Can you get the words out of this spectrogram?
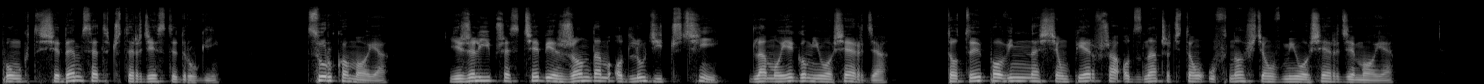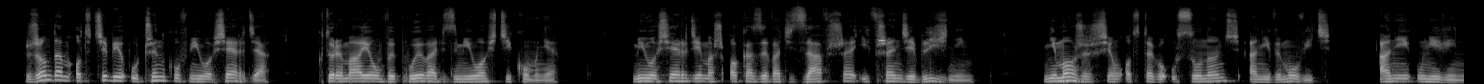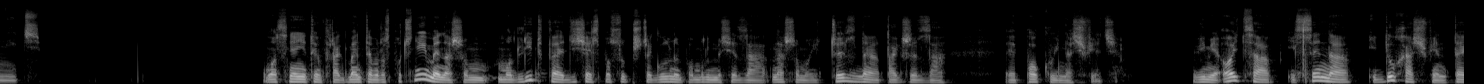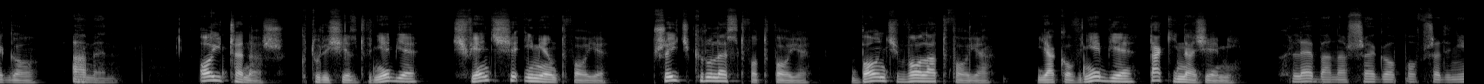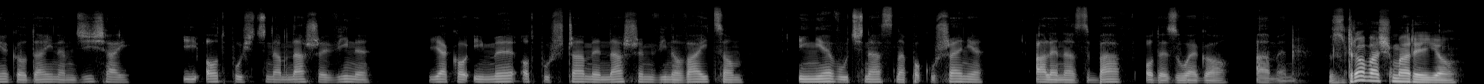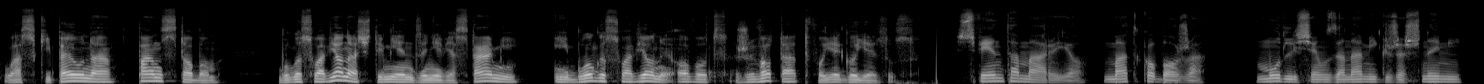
Punkt 742. Córko moja, jeżeli przez Ciebie żądam od ludzi czci dla mojego miłosierdzia, to Ty powinnaś się pierwsza odznaczać tą ufnością w miłosierdzie moje. Żądam od Ciebie uczynków miłosierdzia, które mają wypływać z miłości ku mnie. Miłosierdzie masz okazywać zawsze i wszędzie bliźnim. Nie możesz się od tego usunąć, ani wymówić, ani uniewinnić. Umocnieni tym fragmentem rozpocznijmy naszą modlitwę. Dzisiaj w sposób szczególny pomódlmy się za naszą ojczyznę, a także za e, pokój na świecie. W imię Ojca i Syna i Ducha Świętego. Amen. Ojcze nasz, któryś jest w niebie, święć się imię Twoje, przyjdź królestwo Twoje, bądź wola Twoja, jako w niebie, tak i na ziemi. Chleba naszego powszedniego daj nam dzisiaj i odpuść nam nasze winy, jako i my odpuszczamy naszym winowajcom i nie wódź nas na pokuszenie, ale nas zbaw ode złego. Amen. Zdrowaś Maryjo, łaski pełna, Pan z Tobą, błogosławionaś Ty między niewiastami i błogosławiony owoc żywota Twojego Jezus. Święta Maryjo, Matko Boża, módl się za nami grzesznymi,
